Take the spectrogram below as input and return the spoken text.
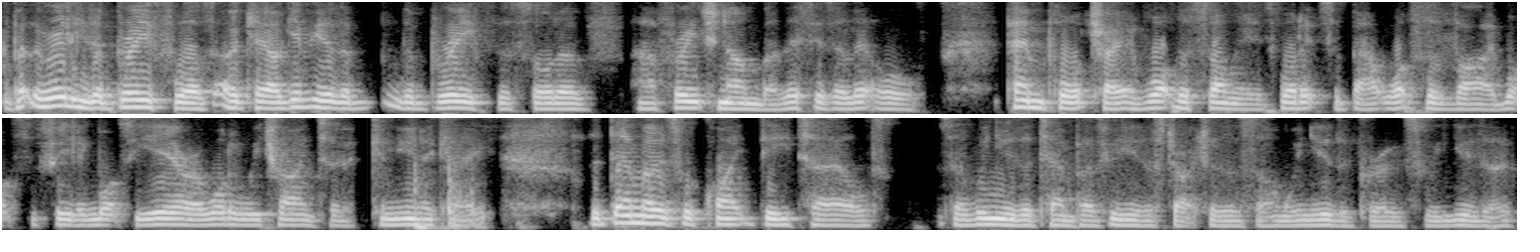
But the, really, the brief was okay. I'll give you the the brief, the sort of uh, for each number. This is a little pen portrait of what the song is, what it's about, what's the vibe, what's the feeling, what's the era, what are we trying to communicate. The demos were quite detailed. So we knew the tempos, we knew the structure of the song, we knew the grooves, we knew the,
